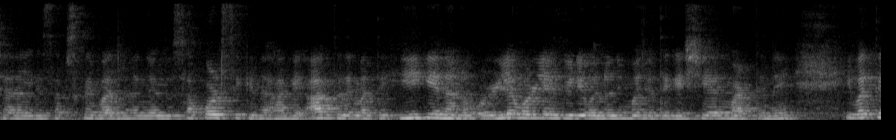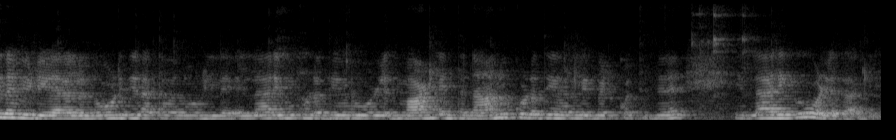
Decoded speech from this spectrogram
ಚಾನಲ್ಗೆ ಸಬ್ಸ್ಕ್ರೈಬ್ ಆದರೆ ನನಗೆ ಒಂದು ಸಪೋರ್ಟ್ ಸಿಕ್ಕಿದ ಹಾಗೆ ಆಗ್ತದೆ. ಮತ್ತು ಹೀಗೆ ನಾನು ಒಳ್ಳೆ ಒಳ್ಳೆ ವಿಡಿಯೋವನ್ನು ನಿಮ್ಮ ಜೊತೆಗೆ ಶೇರ್ ಮಾಡ್ತೇನೆ. ಇವತ್ತಿನ ವಿಡಿಯೋ ಯಾರೆಲ್ಲ ನೋಡಿದ್ದೀರಾ ಅಥವಾ ನೋಡಲಿಲ್ಲ, ಎಲ್ಲರಿಗೂ ಕೂಡ ದೇವರು ಒಳ್ಳೇದು ಮಾಡಲಿ ಅಂತ ನಾನು ಕೂಡ ದೇವರಲ್ಲಿ ಬೇಡ್ಕೊಳ್ತಿದ್ದೇನೆ. ಎಲ್ಲರಿಗೂ ಒಳ್ಳೆಯದಾಗಲಿ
